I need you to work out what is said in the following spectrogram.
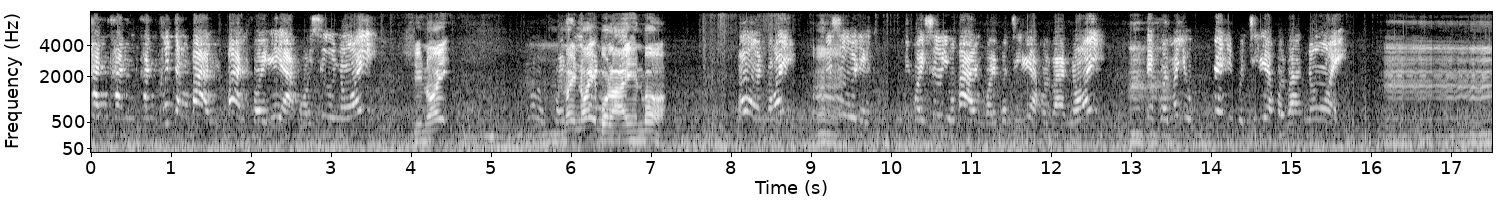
คันคันคันขึ้นจังบ้านบ้านคอยเรียกคอยซื้อน้อยซื้อน้อยน้อยน้อยๆโบรายเห็นบ่เออน้อยอืมซื้อๆนี่คอยซื้ออยู่บ้านคอยเพิ่นสิเรียกคอยบ้านน้อย อืมแต่คอยมาอยู่ได้ที่เพิ่นสิเรียกคอยบ้านน้อยอืม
